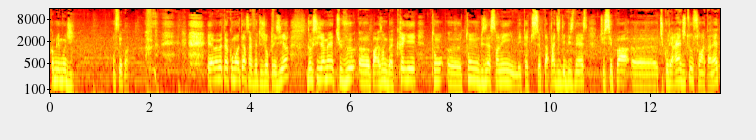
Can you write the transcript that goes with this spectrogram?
Comme l'emoji. On sait pas. Et à me mettre un commentaire, ça fait toujours plaisir. Donc si jamais tu veux, euh, par exemple, bah, créer ton, euh, ton business en ligne, mais tu n'as pas d'idée business, tu sais pas, euh, tu connais rien du tout sur Internet,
